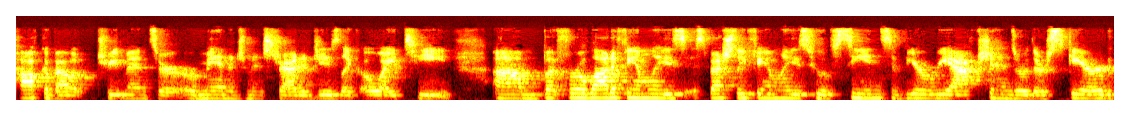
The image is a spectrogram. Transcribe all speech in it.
talk about treatments or, or management strategies like oit um, but for a lot of families especially families who have seen severe reactions or they're scared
